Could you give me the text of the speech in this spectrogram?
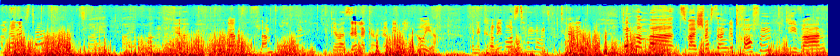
am Donnerstag. Zwei, dreimal. Ja, da gab es einen Flammkuchen. Der war sehr lecker, ne, Bibi? Oh ja. Und eine Currywurst haben wir uns geteilt. Dann haben wir zwei Schwestern getroffen. Die waren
